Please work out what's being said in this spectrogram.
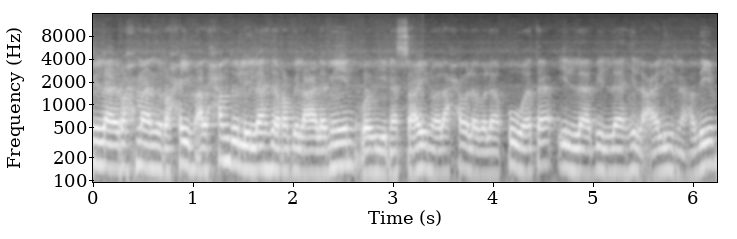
بسم الله الرحمن الرحيم الحمد لله رب العالمين وبه نستعين ولا حول ولا قوة إلا بالله العلي العظيم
